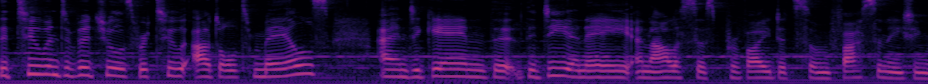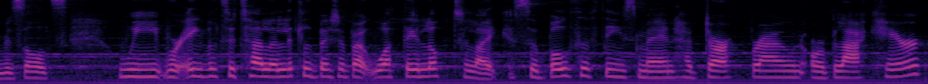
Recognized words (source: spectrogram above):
The two individuals were two adult males, and again, the, the DNA analysis provided some fascinating results. We were able to tell a little bit about what they looked like. So both of these men had dark brown or black hair.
